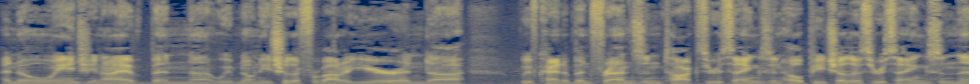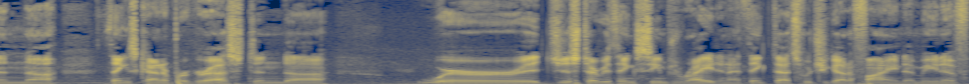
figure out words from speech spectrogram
I know Angie and I have been uh, we've known each other for about a year, and uh, we've kind of been friends and talked through things and helped each other through things, and then uh, things kind of progressed and. Uh, where it just everything seems right and i think that's what you got to find. I mean if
